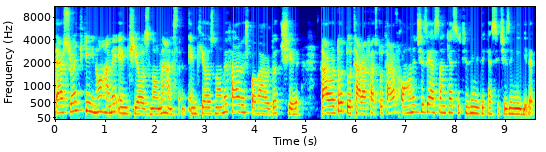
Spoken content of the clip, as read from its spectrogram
در صورتی که اینها همه امتیازنامه هستن. امتیازنامه فرقش با قرارداد چیه؟ قرارداد دو طرف است. دو طرف خواهان چیزی هستن. کسی چیزی میده کسی چیزی می‌گیره.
